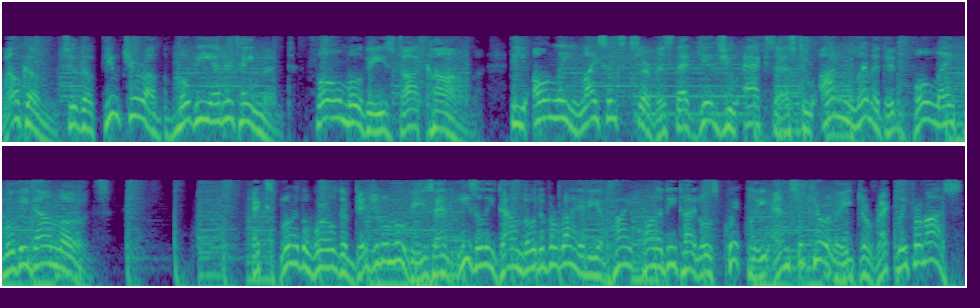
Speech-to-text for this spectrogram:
Welcome to the future of movie entertainment. FullMovies.com, the only licensed service that gives you access to unlimited full-length movie downloads. Explore the world of digital movies and easily download a variety of high-quality titles quickly and securely directly from us.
